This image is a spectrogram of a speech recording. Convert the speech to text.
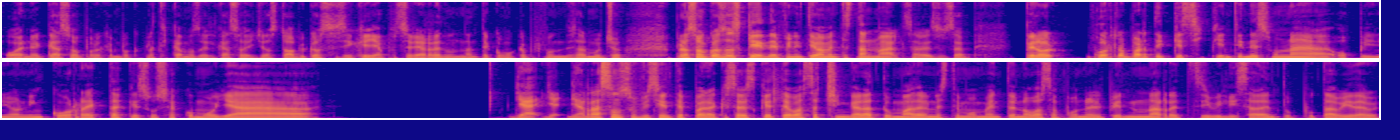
o en el caso, por ejemplo, que platicamos del caso de Just Stop, cosas así que ya pues, sería redundante como que profundizar mucho, pero son cosas que definitivamente están mal, ¿sabes? O sea, pero por otra parte, que si bien tienes una opinión incorrecta, que eso sea como ya ya, ya, ya, razón suficiente para que, ¿sabes qué? Te vas a chingar a tu madre en este momento y no vas a poner el pie en una red civilizada en tu puta vida.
